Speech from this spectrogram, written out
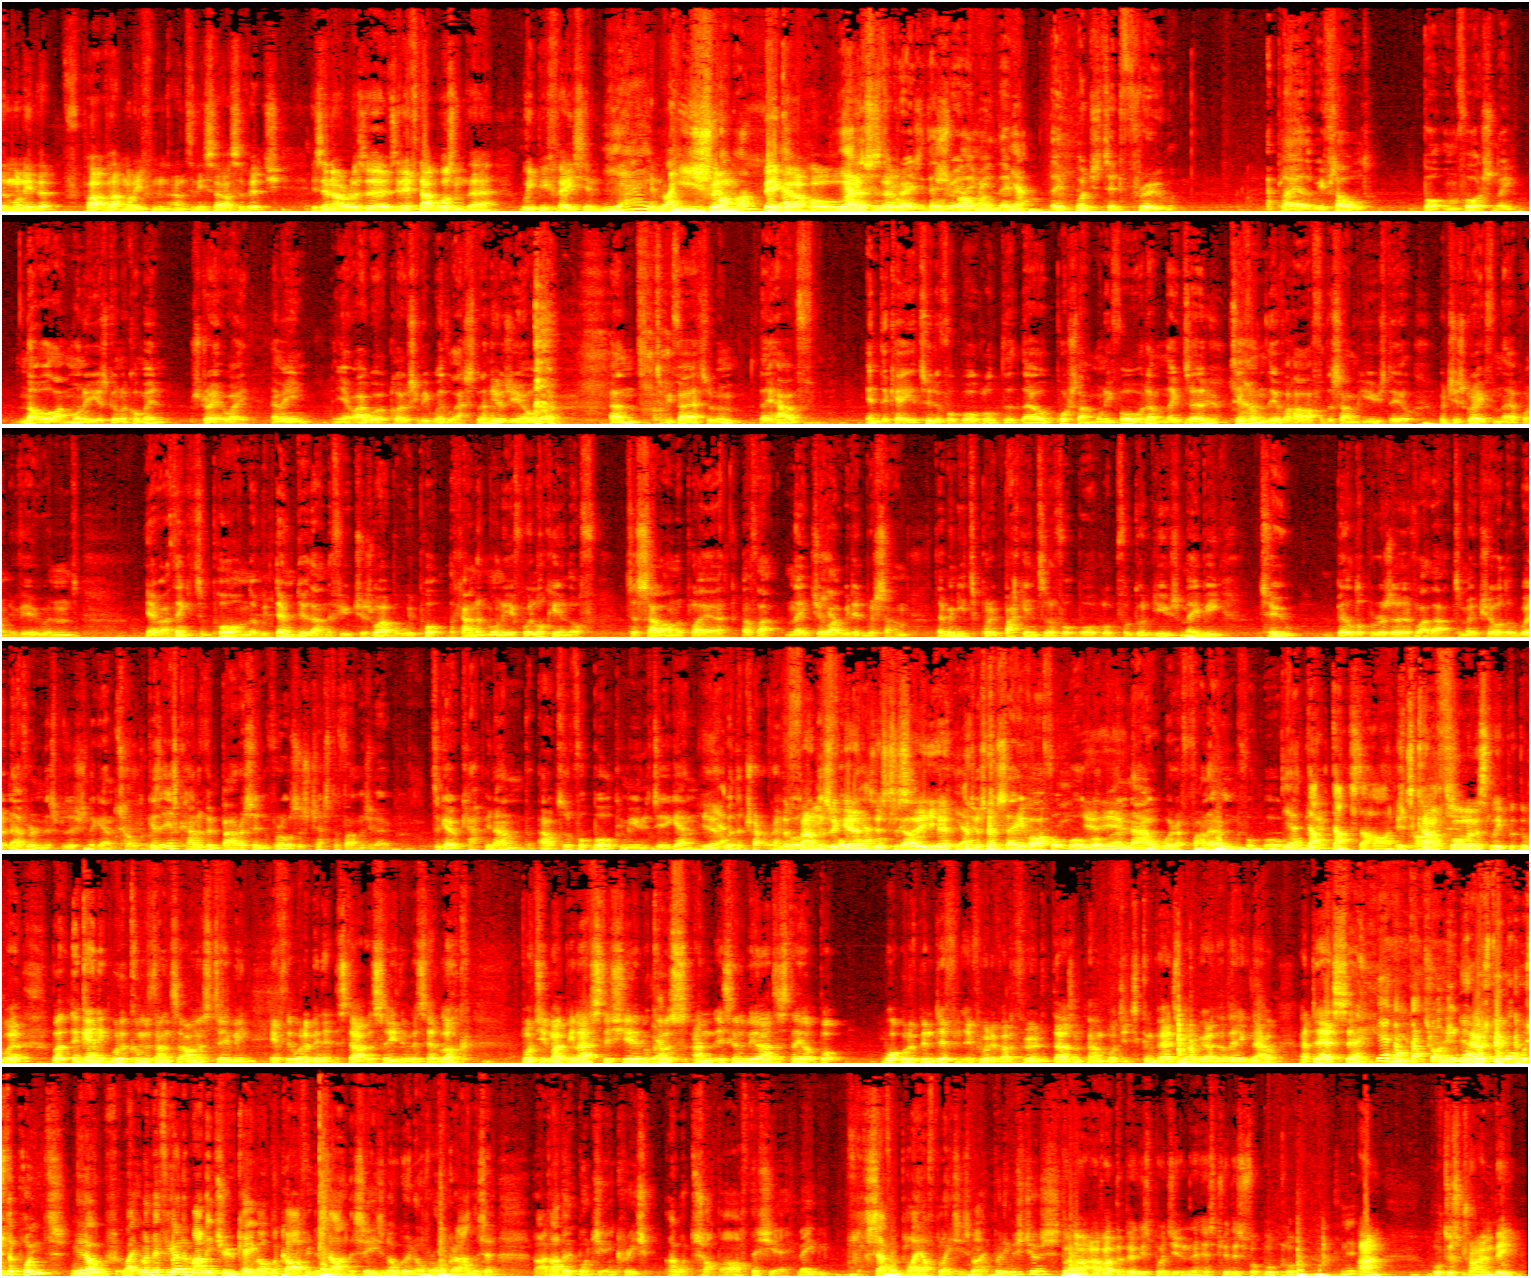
the money that part of that money from Antoni Sarcevic is in our reserves, and if that wasn't there, we'd be facing yeah, an right. even bigger Yeah. hole. Yeah, there. this is So- the crazy thing, really. I mean, they've yeah. they've budgeted through a player that we've sold, but unfortunately, not all that money is going to come in straight away. I mean, you know, I work closely with Leicester, Yeah. as you all know, and to be fair to them, they have indicated to the football club that they'll push that money forward, haven't they, to Yeah. give them the other half of the Sam Hughes deal, which is great from their point of view, and. You know, I think it's important that we don't do that in the future as well, but we put the kind of money, if we're lucky enough to sell on a player of that nature, Yeah. like we did with Sam, then we need to put it back into the football club for good use, maybe to build up a reserve like that to make sure that we're never in this position again. Totally. Because it is kind of embarrassing for us as Chester fans, you know, to go cap in hand out to the football community again Yeah. with the track record. And the fans again, just to club's say, yeah. Yeah. just to save our football Yeah, club, yeah. and now we're a fan-owned football Yeah, club. that, Yeah. that's the hardest It's part. kind of fallen asleep at the wheel. But again, it would have come down to honesty. I mean, if it would have been at the start of the season, we would have said, look, budget might be less this year because, and it's going to be hard to stay up. But what would have been different if we would have had a three hundred thousand pound budget compared to where we are in the league now? I dare say. Yeah, that, that's what I mean. What know. was the what was the point? You know, like when if you had a manager who came out McCarthy at the start of the season, all going over all ground, and said, "I've had a budget increase. I want top half this year, maybe seven playoff places, might." But it was just But now I've had the biggest budget in the history of this football club, Yeah. and we'll just try and be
